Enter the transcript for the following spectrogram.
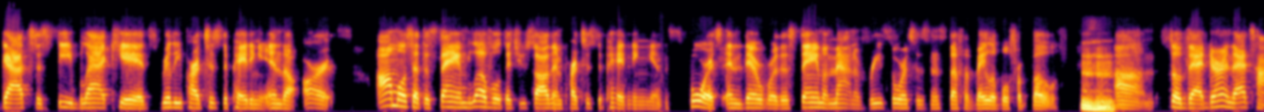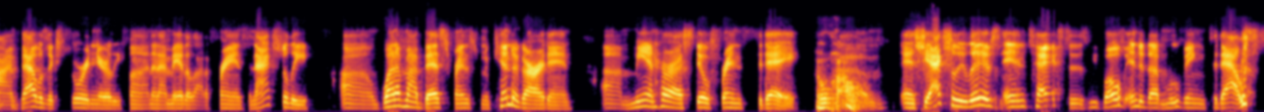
got to see Black kids really participating in the arts almost at the same level that you saw them participating in sports. And there were the same amount of resources and stuff available for both. Mm-hmm. Um, so that during that time, that was extraordinarily fun. And I made a lot of friends. And actually, um, one of my best friends from kindergarten um, me and her are still friends today. Oh wow! Um, and she actually lives in Texas. We both ended up moving to Dallas.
